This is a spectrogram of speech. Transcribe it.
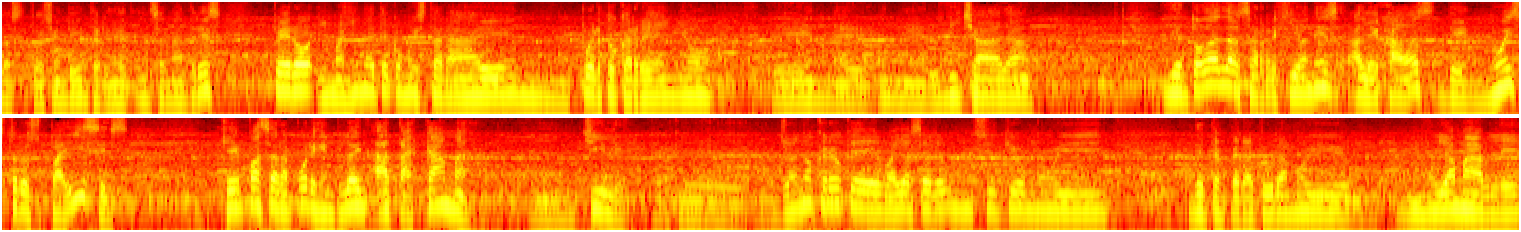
la situación de Internet en San Andrés, pero imagínate cómo estará en Puerto Carreño, en, eh, en el Vichada y en todas las regiones alejadas de nuestros países. ¿Qué pasará, por ejemplo, en Atacama, en Chile? Porque yo no creo que vaya a ser un sitio muy de temperatura muy, muy amable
